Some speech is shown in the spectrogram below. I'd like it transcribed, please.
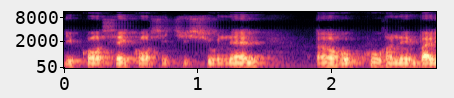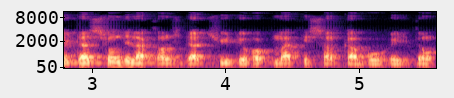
du Conseil constitutionnel un recours en invalidation de la candidature de Rochma Christian Kaboré. Donc,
